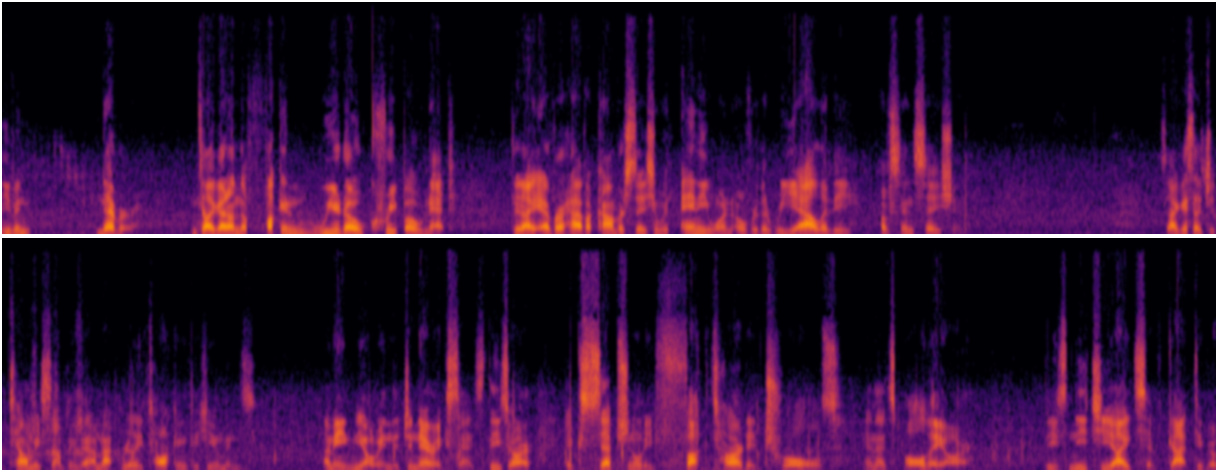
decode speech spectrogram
even, never, until I got on the fucking weirdo creepo net, did I ever have a conversation with anyone over the reality of sensation. So I guess that should tell me something that I'm not really talking to humans. I mean, you know, in the generic sense. These are exceptionally fucked-hearted trolls, and that's all they are. These Nietzscheites have got to go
